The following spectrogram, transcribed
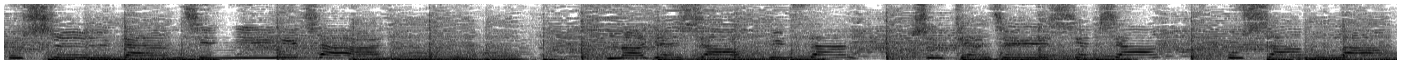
不是感情遗产。那烟消云散，是天气现象，不上浪。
